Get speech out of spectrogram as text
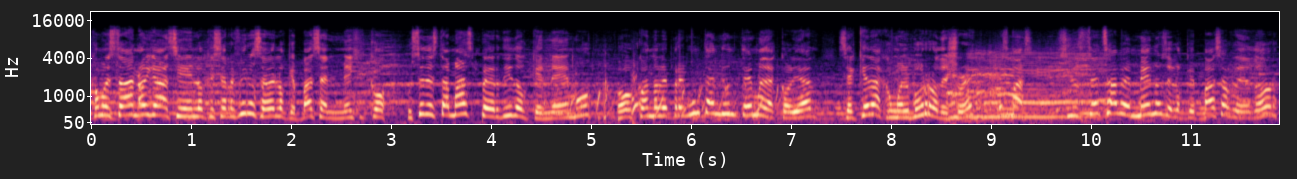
¿Cómo están? Oiga, si en lo que se refiere a saber lo que pasa en México, usted está más perdido que Nemo, o cuando le preguntan de un tema de actualidad, se queda como el burro de Shrek. Es más, si usted sabe menos de lo que pasa alrededor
